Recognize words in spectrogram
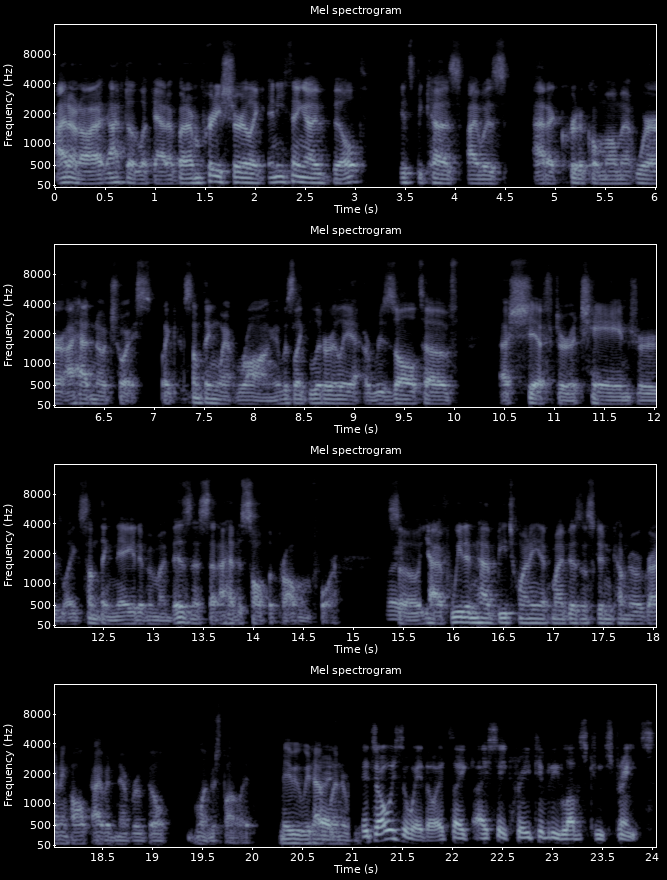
I don't know I have to look at it but I'm pretty sure like anything I've built it's because I was at a critical moment where I had no choice. Like something went wrong. It was like literally a result of a shift or a change or like something negative in my business that I had to solve the problem for. Right. So yeah, if we didn't have B20, if my business didn't come to a grinding halt, I would never have built Lender Spotlight. Maybe we'd have right. Lender. It's always the way though. It's like I say, creativity loves constraints.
